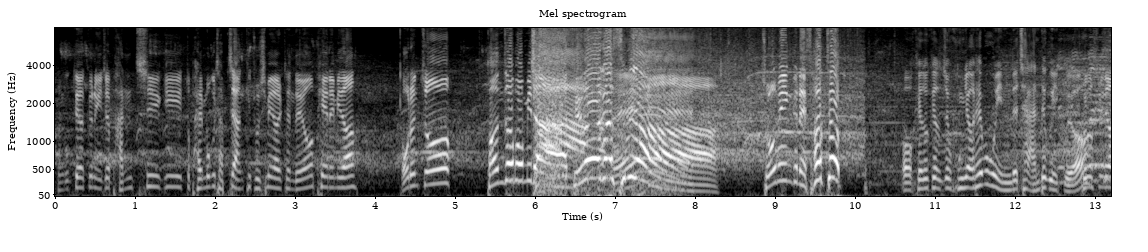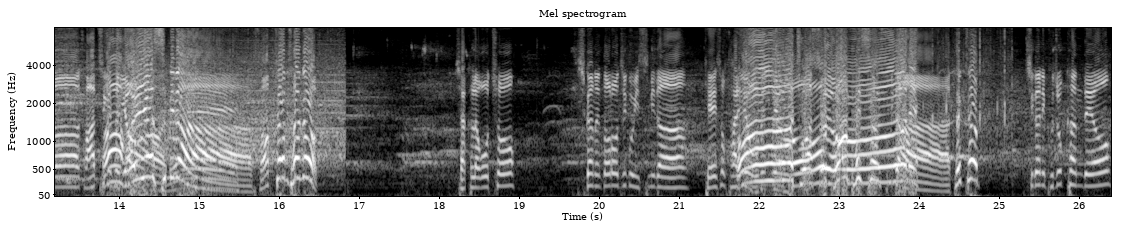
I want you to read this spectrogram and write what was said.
한국대학교는 이제 반칙이 또 발목을 잡지 않게 조심해야 할 텐데요. 피해냅니다. 오른쪽 던져봅니다. 자, 들어갔습니다. 조민근의 석점. 어, 계속해서 좀 공략을 해보고 있는데 잘 안 되고 있고요. 그렇습니다. 좌측에서 아하, 열렸습니다. 네. 석점 성공. 샤클락 5초. 시간은 떨어지고 있습니다. 계속 달려오는데요. 아, 좋았어요. 좋은 패스였습니다. 득점. 시간이 부족한데요.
